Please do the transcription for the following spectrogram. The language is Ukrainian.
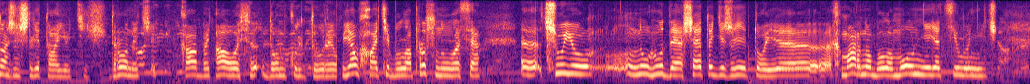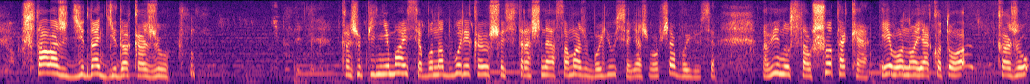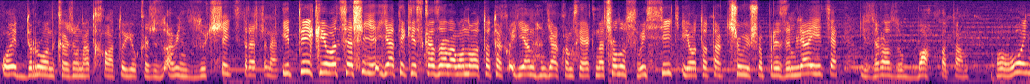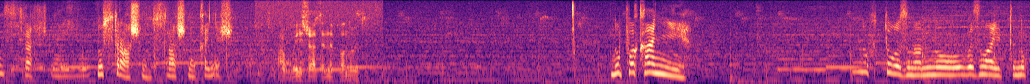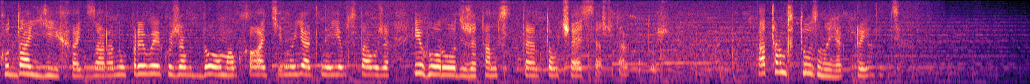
нас же ж літають ті ж дрони чи каби. А ось дом культури. Я в хаті була, проснулася. Е, Чую, ну гуде, ще тоді ж той е, хмарно було, молнія цілу ніч. Встала ж діда, діда кажу. Кажу, піднімайся, бо на дворі кажу щось страшне, а сама ж боюся, я ж взагалі боюся. А він устав, що таке? І воно як ото кажу, ой, дрон кажу над хатою, кажу, а він зучить страшне. І тільки оце ж я тільки сказала, воно ото так, я як вам сказати, як почало свистіть, і ото так чую, що приземляється, і зразу бах, а там огонь страшний був. Ну страшно, страшно, звісно. А виїжджати не плануєте? Ну, поки ні. Ну, хто зна, ну ви знаєте, ну куди їхати зараз? Ну привик уже вдома, в хаті, ну як не є встав вже, і город вже там товчеться ж так отож. А там хто знає, як прийдеться.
